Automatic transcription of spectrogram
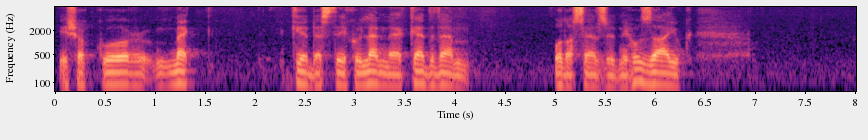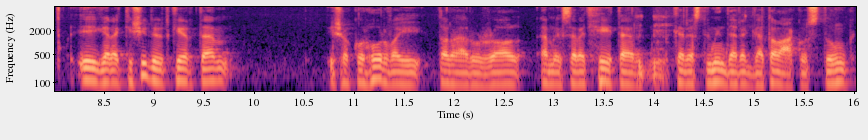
És akkor megkérdezték, hogy lenne kedvem oda szerződni hozzájuk. Igen, egy kis időt kértem, és akkor Horvai tanárurral, emlékszem, egy héten keresztül minden reggel találkoztunk,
